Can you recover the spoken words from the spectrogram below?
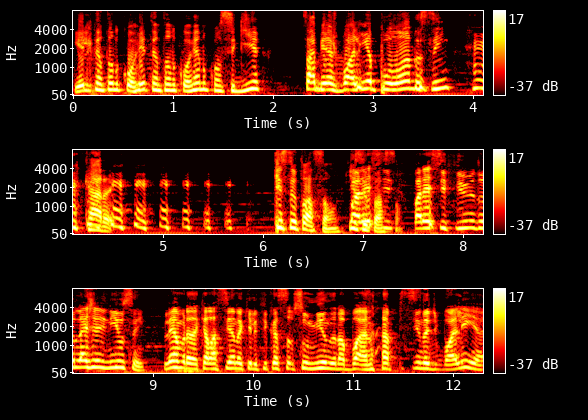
E ele tentando correr, tentando correr, não conseguia. Sabe, as bolinhas pulando assim. Cara. que situação. Que Parece, situação. parece filme do Leslie Nielsen. Lembra daquela cena que ele fica sumindo na, na piscina de bolinha?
